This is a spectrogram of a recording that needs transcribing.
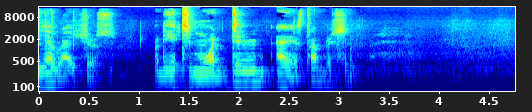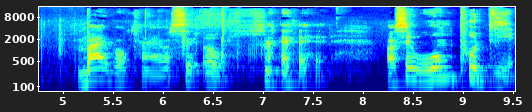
you're righteous ɔde atirimuɔden ayɛ establish bible kan ɔse o oh, ɔse wɔn deɛ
